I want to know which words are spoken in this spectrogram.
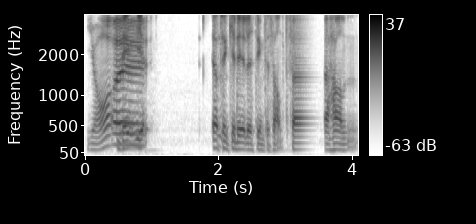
Ja, Det- eh, jag tycker det är lite intressant för han,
